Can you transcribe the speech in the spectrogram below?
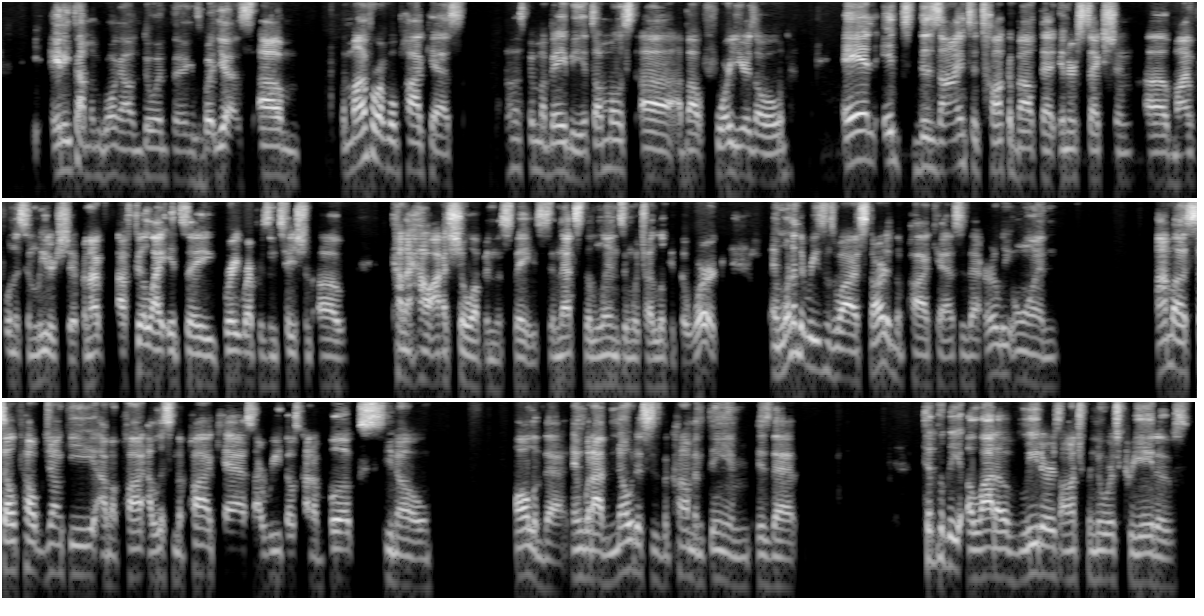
anytime I'm going out and doing things. But yes, um the Mindful Rebel podcast, oh, it's been my baby. It's almost uh about four years old and it's designed to talk about that intersection of mindfulness and leadership. And I, I feel like it's a great representation of kind of how i show up in the space and that's the lens in which i look at the work. And one of the reasons why i started the podcast is that early on i'm a self-help junkie. I'm a pod i listen to podcasts i read those kind of books you know all of that. And what i've noticed is the common theme is that typically a lot of leaders entrepreneurs creatives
